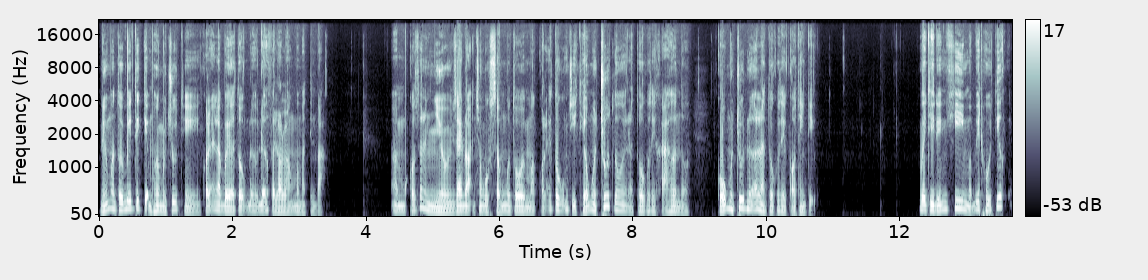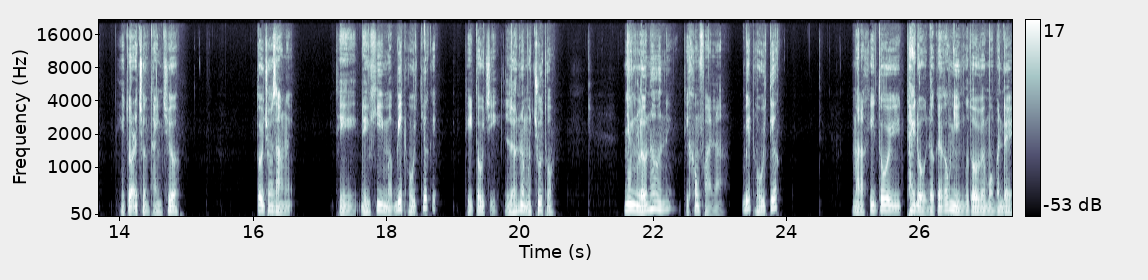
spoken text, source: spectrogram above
Nếu mà tôi biết tiết kiệm hơn một chút thì có lẽ là bây giờ tôi cũng đỡ, đỡ phải lo lắng về mặt tiền bạc. Um, có rất là nhiều giai đoạn trong cuộc sống của tôi mà có lẽ tôi cũng chỉ thiếu một chút thôi là tôi có thể khá hơn rồi. Cố một chút nữa là tôi có thể có thành tựu. Vậy thì đến khi mà biết hối tiếc thì tôi đã trưởng thành chưa? Tôi cho rằng ấy, thì đến khi mà biết hối tiếc ấy, thì tôi chỉ lớn hơn một chút thôi. Nhưng lớn hơn ấy, thì không phải là biết hối tiếc mà là khi tôi thay đổi được cái góc nhìn của tôi về một vấn đề.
